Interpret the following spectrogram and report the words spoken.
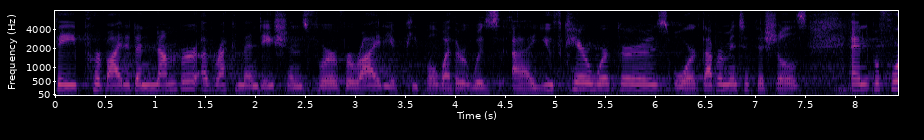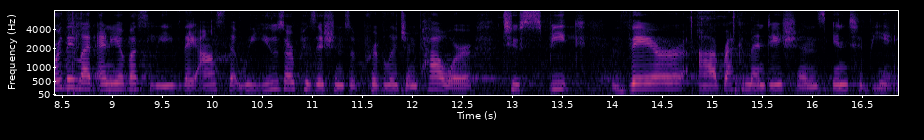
they provided a number of recommendations for a variety of people, whether it was uh, youth care workers or government officials. And before they let any of us leave, they asked that we use our positions of privilege and power to speak their uh, recommendations into being.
